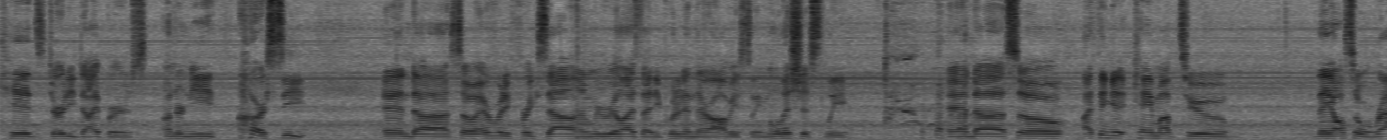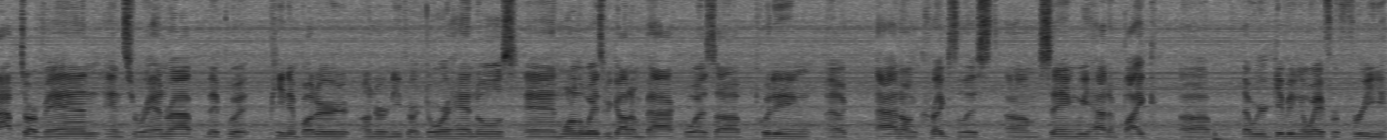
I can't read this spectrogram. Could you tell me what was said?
kids' dirty diapers underneath our seat. And uh, so everybody freaks out, and we realize that he put it in there obviously maliciously. And uh, so I think it came up to they also wrapped our van in saran wrap. They put peanut butter underneath our door handles. And one of the ways we got them back was uh, putting an ad on Craigslist um, saying we had a bike uh, that we were giving away for free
